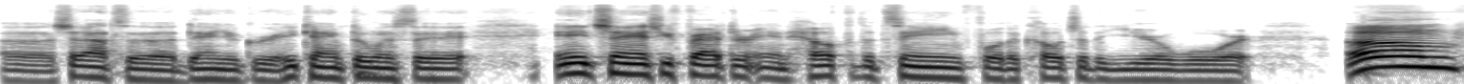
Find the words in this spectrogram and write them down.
Uh, shout out to Daniel Greer. He came through and said, "Any chance you factor in health of the team for the Coach of the Year award?" Um,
